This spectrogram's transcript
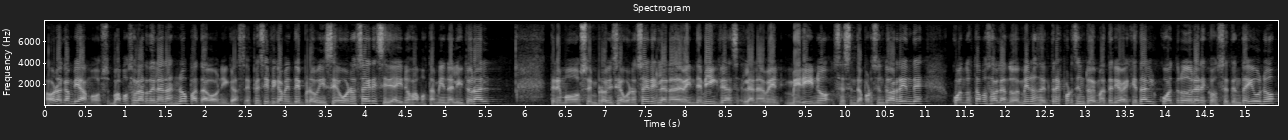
Ahora cambiamos, vamos a hablar de lanas no patagónicas, específicamente provincia de Buenos Aires y de ahí nos vamos también al litoral. Tenemos en provincia de Buenos Aires lana de 20 micras, lana merino, 60% de rinde. Cuando estamos hablando de menos del 3% de materia vegetal, 4 dólares con 71.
